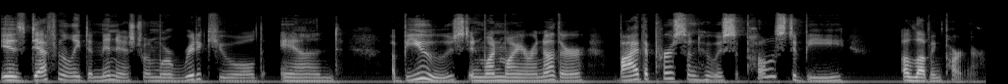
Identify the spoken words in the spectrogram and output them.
is definitely diminished when we're ridiculed and abused in one way or another by the person who is supposed to be a loving partner.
